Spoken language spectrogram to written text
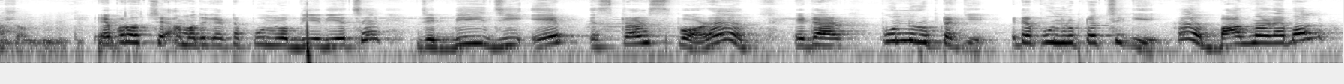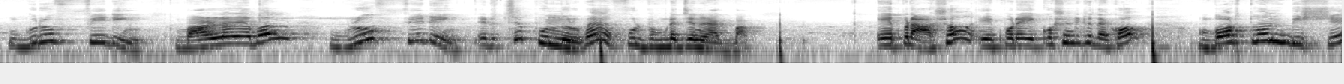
আসো। এরপর হচ্ছে আমাদেরকে একটা পুনরূপ দিয়ে দিয়েছে যে বিজিএফ স্ট্যান্ডস ফর হ্যাঁ? এটার পূর্ণরূপটা কি? এটা পূর্ণরূপটা হচ্ছে কি? হ্যাঁ vulnerable group feeding vulnerable group feeding এটা হচ্ছে পূর্ণরূপ হ্যাঁ? ফুল ফর্মটা জেনে রাখবা। এরপরে আসো, এরপরে এই কোশ্চেনটি দেখো। বর্তমান বিশ্বে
